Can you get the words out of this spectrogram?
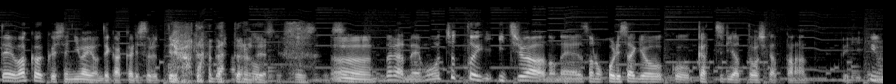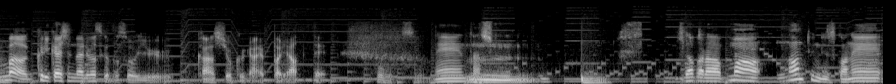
て、ワクワクして2話読んでがっかりするっていうパターンだったので、うん。だからね、もうちょっと1話のね、その掘り下げをこう、がっちりやってほしかったなっまあ、繰り返しになりますけど、そういう感触がやっぱりあって。そうですよね、確かに。うん。だから、まあ、なんていうんですかね、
